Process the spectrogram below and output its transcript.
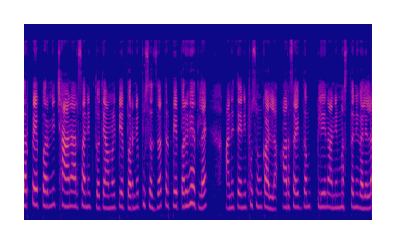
तर पेपरने छान आरसा निघतो. त्यामुळे पेपरने पुसत जा. तर पेपर घेतला आहे आणि त्याने पुसून काढला. आरसा एकदम क्लीन आणि मस्त निघालेला.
